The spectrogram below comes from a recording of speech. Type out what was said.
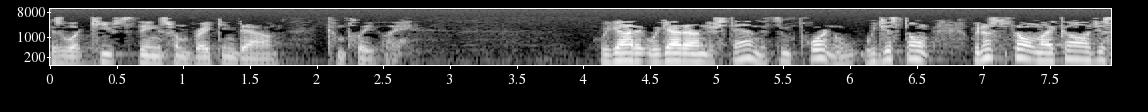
is what keeps things from breaking down completely. We got it. We got to understand it's important. We just don't. We just don't like. Oh, just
